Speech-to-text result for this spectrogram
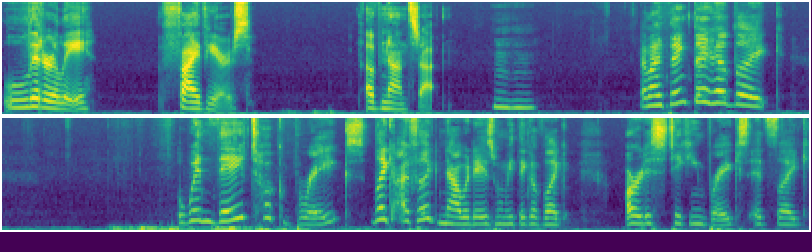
literally five years of nonstop. Mm-hmm. And I think they had like when they took breaks. Like I feel like nowadays when we think of like artists taking breaks, it's like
